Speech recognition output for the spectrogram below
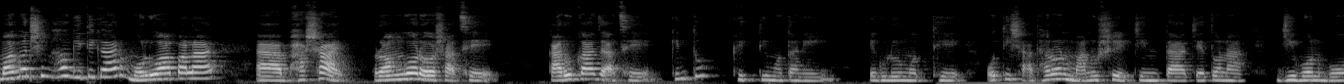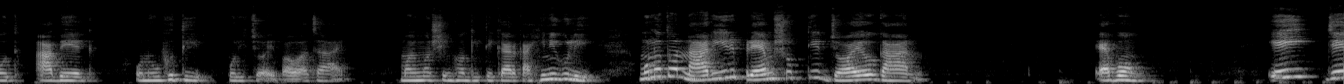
ময়মনসিংহ গীতিকার মলুয়াপালার ভাষায় রঙ্গরস আছে, কারুকাজ আছে, কিন্তু কৃত্রিমতা নেই। এগুলোর মধ্যে অতি সাধারণ মানুষের চিন্তা, চেতনা জীবনবোধ আবেগ, অনুভূতির পরিচয় পাওয়া যায়। ময়মনসিংহ গীতিকার কাহিনীগুলি, মূলত নারীর প্রেম শক্তির জয় গান। এবং এই যে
